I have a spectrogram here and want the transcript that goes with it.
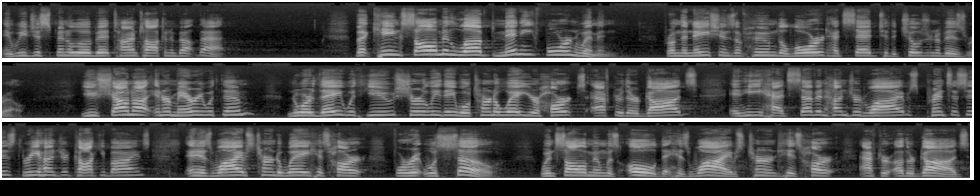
And we just spent a little bit of time talking about that. But King Solomon loved many foreign women from the nations of whom the Lord had said to the children of Israel, You shall not intermarry with them, nor they with you. Surely they will turn away your hearts after their gods. And he had 700 wives, princesses, 300 concubines, and his wives turned away his heart, for it was so when Solomon was old that his wives turned his heart after other gods,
